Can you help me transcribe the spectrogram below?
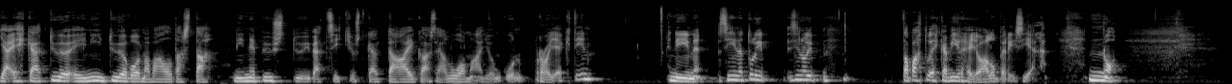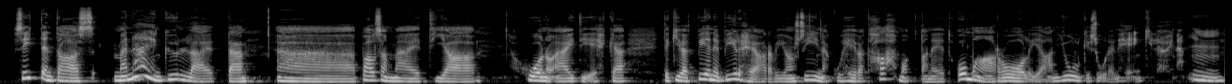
ja ehkä työ ei niin työvoimavaltaista, niin ne pystyivät sitten just käyttää aikaa ja luomaan jonkun projektin. Niin siinä, tuli, siinä oli, tapahtui ehkä virhe jo alun perin siellä. No, sitten taas mä näen kyllä, että ää, Palsamäet ja huono äiti ehkä tekivät pienen virhearvion siinä, kun he eivät hahmottaneet omaa rooliaan julkisuuden henkilöinä. Mm.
